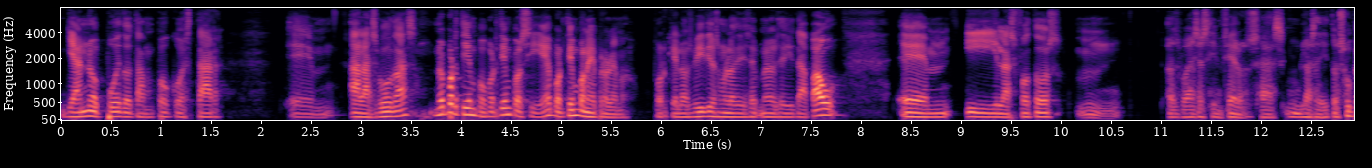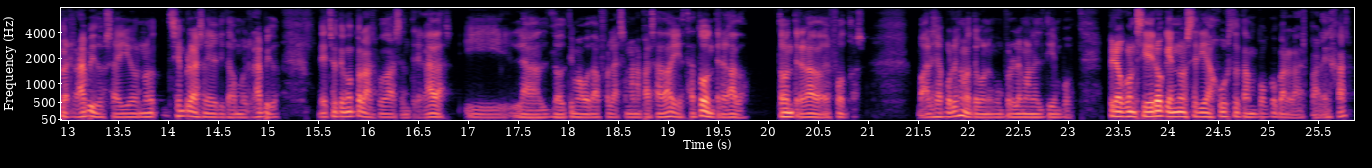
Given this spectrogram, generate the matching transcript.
ya no puedo tampoco estar Em, a las bodas. No por tiempo, por tiempo sí, ¿eh? por tiempo no hay problema, porque los vídeos me los, edita Pau em, y las fotos, mm, os voy a ser sincero, o sea, las edito súper rápido, o sea, yo no, siempre las he editado muy rápido. De hecho, tengo todas las bodas entregadas y la, última boda fue la semana pasada y está todo entregado, todo entregado de fotos. Vale, sea, por eso no tengo ningún problema en el tiempo. Pero considero que no sería justo tampoco para las parejas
